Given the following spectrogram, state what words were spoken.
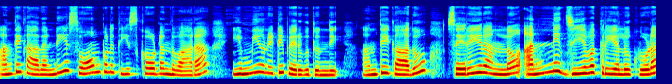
అంతేకాదండి సోంపును తీసుకోవడం ద్వారా ఇమ్యూనిటీ పెరుగుతుంది. అంతేకాదు శరీరంలో అన్ని జీవక్రియలు కూడా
